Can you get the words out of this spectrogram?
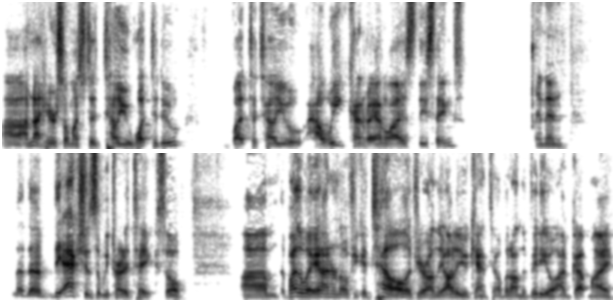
Uh, I'm not here so much to tell you what to do, but to tell you how we kind of analyze these things and then the, the, the actions that we try to take. So, um, by the way, I don't know if you could tell. If you're on the audio, you can't tell, but on the video, I've got my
